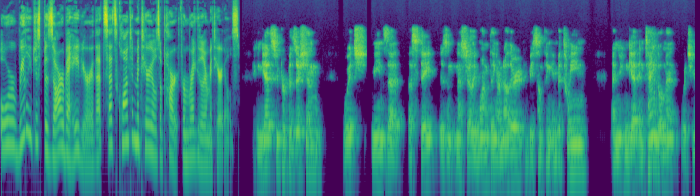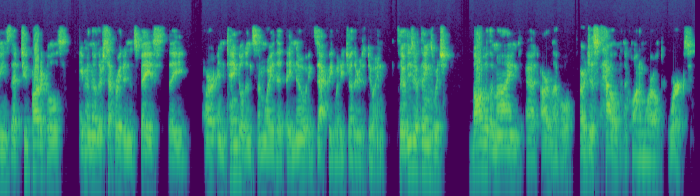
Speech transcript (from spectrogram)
or really just bizarre behavior that sets quantum materials apart from regular materials. You can get superposition which means that a state isn't necessarily one thing or another, it can be something in between. And you can get entanglement, which means that two particles, even though they're separated in space, they are entangled in some way that they know exactly what each other is doing. So these are things which boggle the mind at our level, are just how the quantum world works.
